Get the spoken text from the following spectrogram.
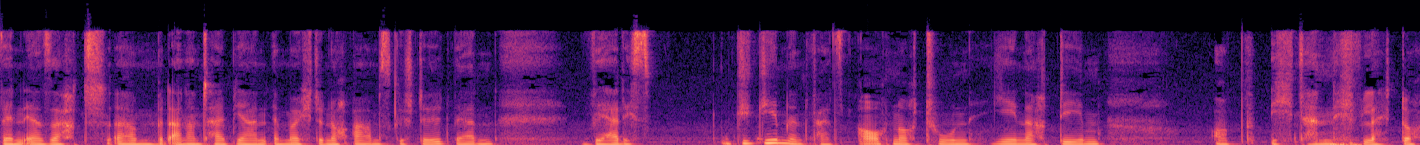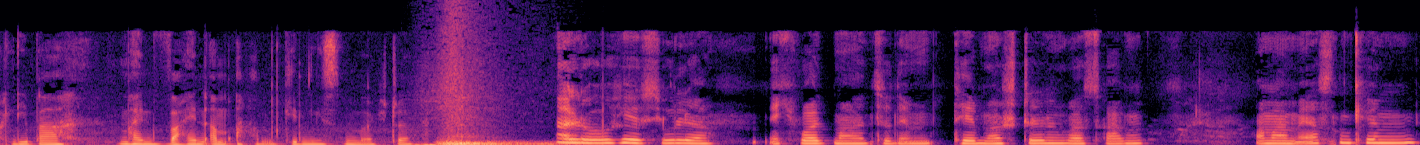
Wenn er sagt, ähm, mit anderthalb Jahren, er möchte noch abends gestillt werden, werde ich es gegebenenfalls auch noch tun, je nachdem, ob ich dann nicht vielleicht doch lieber mein Wein am Abend genießen möchte. Hallo, hier ist Julia. Ich wollte mal zu dem Thema Stillen was sagen. An meinem ersten Kind,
